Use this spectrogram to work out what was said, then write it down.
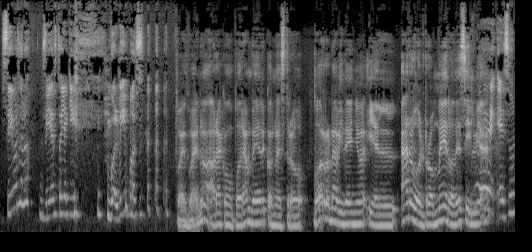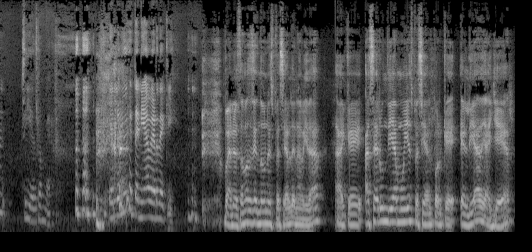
Sí, Marcelo, sí, estoy aquí. Volvimos. Pues bueno, ahora como podrán ver con nuestro gorro navideño y el árbol romero de Silvia. Eh, Es un... Sí, es Romero. es lo único que tenía verde aquí. Bueno, estamos haciendo un especial de Navidad. Hay que hacer un día muy especial porque el día de ayer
